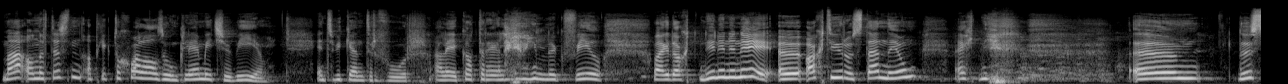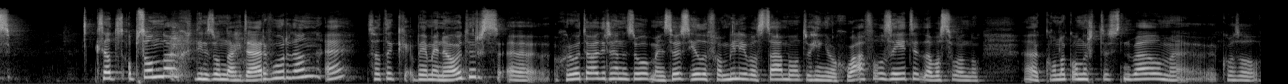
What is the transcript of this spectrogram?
Maar ondertussen had ik toch wel al zo'n klein beetje weeën in het weekend ervoor. Allee, ik had er eigenlijk redelijk veel. Maar ik dacht, nee, nee, nee, nee. Uh, acht uur Oostende, jong. Echt niet. um, dus ik zat op zondag, die zondag daarvoor dan, hè, zat ik bij mijn ouders, uh, grootouders en zo. Mijn zus, heel de familie was samen, want we gingen nog wafels eten. Dat was wel nog, uh, kon ik ondertussen wel, maar ik was al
